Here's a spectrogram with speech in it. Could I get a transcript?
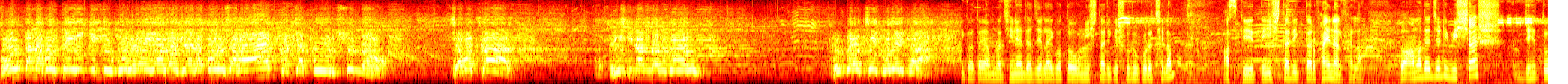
বলতাম না বলতেই কিন্তু গোল হয়ে গেল জেলা পৌরসভা এক কোচাপুর শূন্য। চমৎকার। দৃষ্টিনন্দন গোল। ফুটবল হচ্ছে গোলের খেলা। কথায় আমরা ঝিনাইদহ জেলায় গত উনিশ তারিখে শুরু করেছিলাম। আজকে তেইশ তারিখ তার ফাইনাল খেলা। তো আমাদের যেটি বিশ্বাস, যেহেতু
